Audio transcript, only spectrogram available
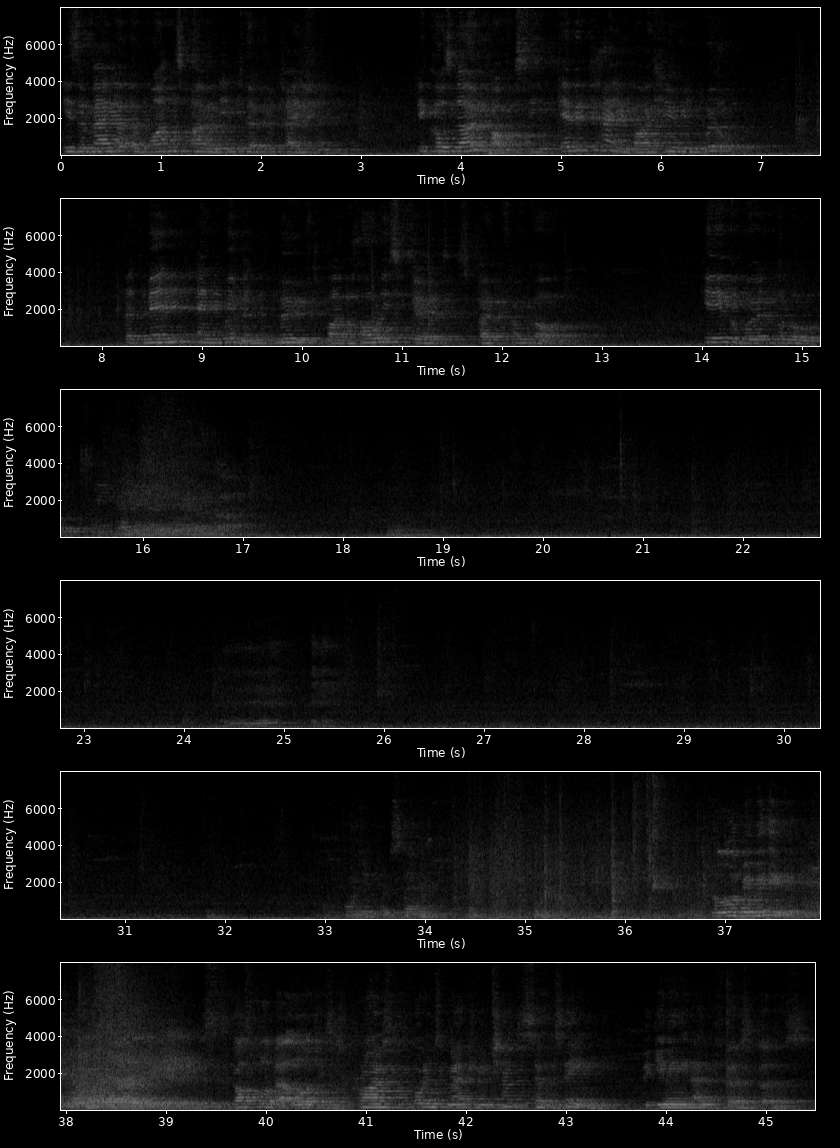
Is a matter of one's own interpretation, because no prophecy ever came by human will, but men and women moved by the Holy Spirit spoke from God. Hear the word of the Lord. Would you please stand? The Lord be with you. This is the Gospel of our Lord Jesus Christ according to Matthew chapter 17, beginning at the first verse.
